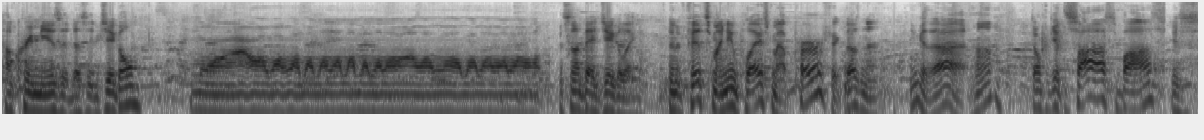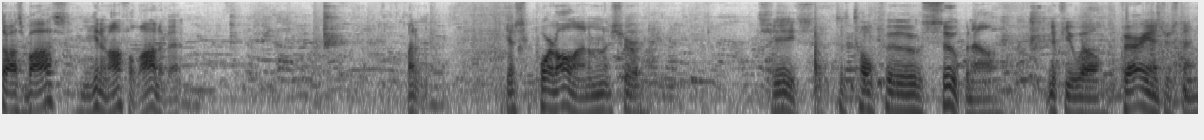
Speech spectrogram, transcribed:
How creamy is it? Does it jiggle? It's not that jiggly. And it fits my new placemat perfect, doesn't it? Look at that, huh? Don't forget the sauce, boss. Is the sauce boss? You get an awful lot of it. I don't guess you pour it all on, I'm not sure. Jeez. It's a tofu soup now, if you will. Very interesting.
